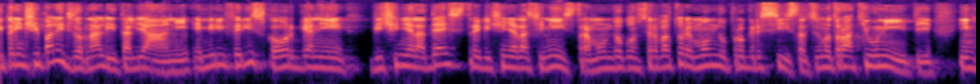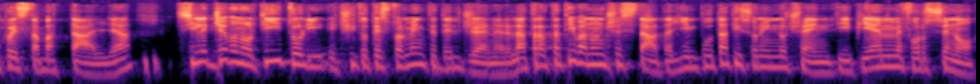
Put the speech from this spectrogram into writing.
i principali giornali italiani, e mi riferisco a organi vicini alla destra e vicini alla sinistra, mondo conservatore e mondo progressista, si sono trovati uniti in questa battaglia, si leggevano titoli, e cito testualmente del genere, la trattativa non c'è stata, gli imputati sono innocenti, i PM forse no,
